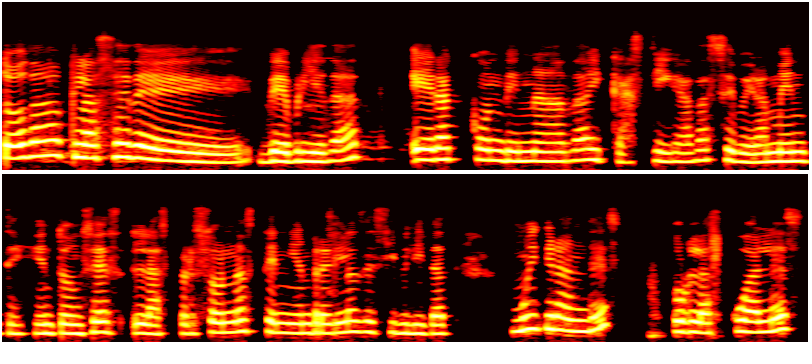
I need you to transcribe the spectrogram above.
toda clase de, ebriedad era condenada y castigada severamente. Entonces, las personas tenían reglas de civilidad muy grandes por las cuales,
